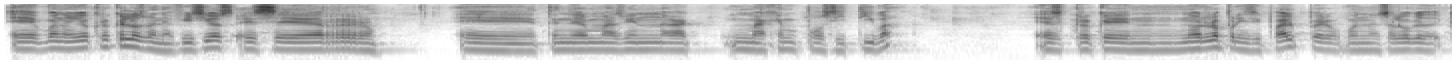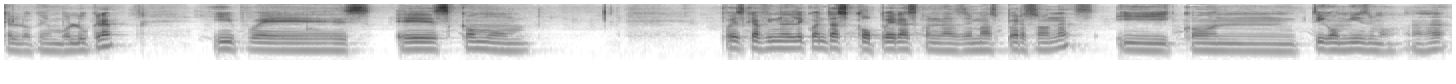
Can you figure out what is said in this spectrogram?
Eh, bueno, yo creo que los beneficios es ser, eh, tener más bien una imagen positiva. Es, creo que no es lo principal, pero bueno, es algo que, que lo que involucra. Y pues es como, pues que a final de cuentas cooperas con las demás personas y contigo mismo. Ajá.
